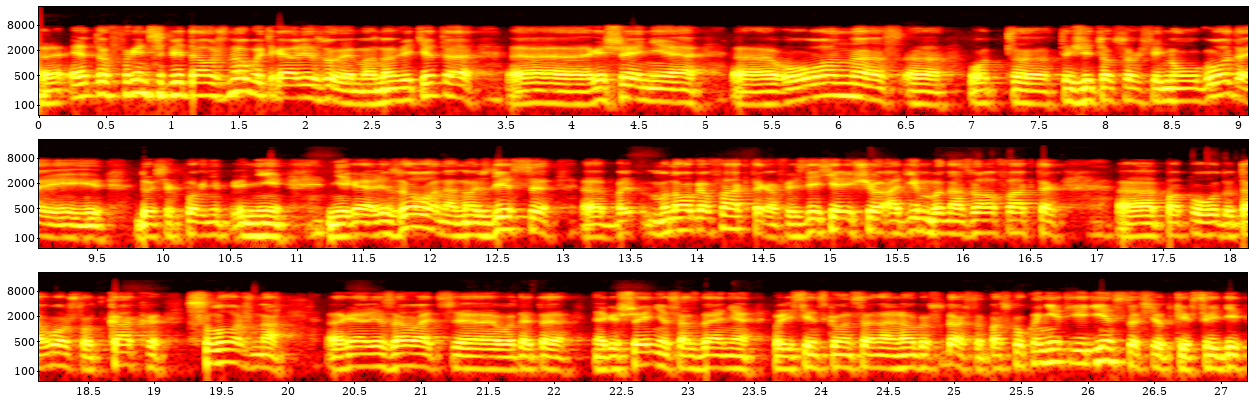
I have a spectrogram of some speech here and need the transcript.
это, в принципе, должно быть реализуемо, но ведь это э, решение э, ООН э, от 1947 года и до сих пор не, не, не реализовано, но здесь э, много факторов. И здесь я еще один бы назвал фактор э, по поводу того, что как сложно реализовать э, вот это решение создания палестинского национального государства, поскольку нет единства все-таки среди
